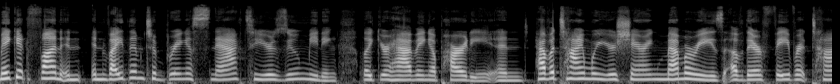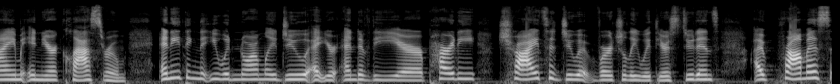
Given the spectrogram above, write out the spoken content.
Make it fun and invite them to bring a snack to your Zoom meeting like you're having a party and have a time where you're sharing memories of their favorite time in your classroom. Anything that you would normally do at your end of the year party, try to do it virtually with your students. I promise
